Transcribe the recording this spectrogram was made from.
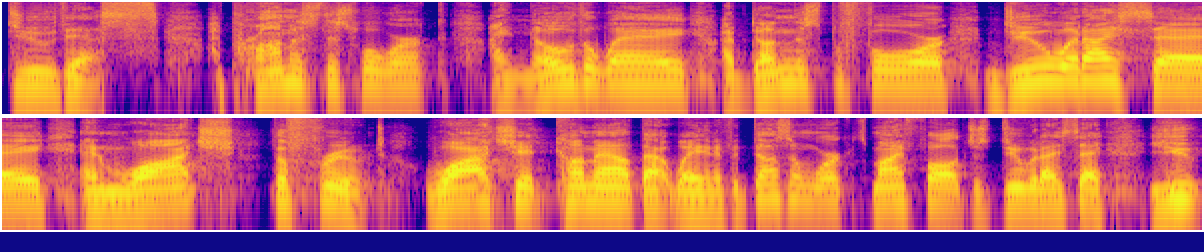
do this, I promise this will work. I know the way. I've done this before. Do what I say and watch the fruit. Watch it come out that way. And if it doesn't work, it's my fault. Just do what I say. You,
